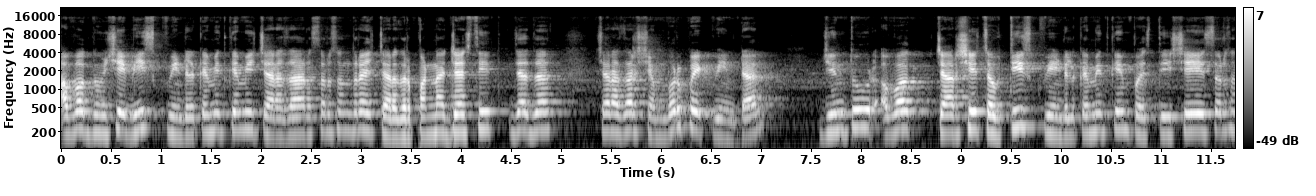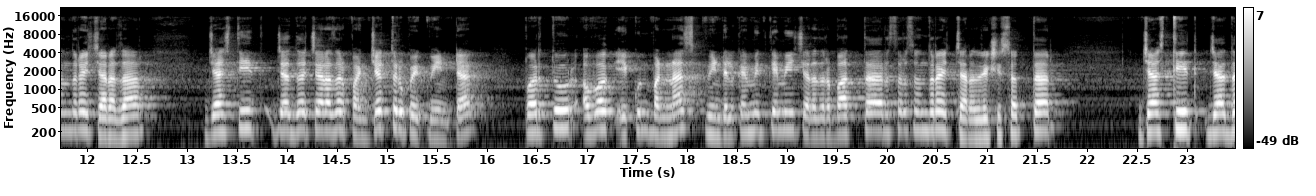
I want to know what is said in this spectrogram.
अवक दोनशे वीस क्विंटल कमीत कमी चार हजार सरसंद्र चार हजार पन्नास जास्तीत जास्त चार हजार शंभर रुपये क्विंटल. जिंतूर अवक चारशे चौतीस क्विंटल. कमीत कमी पस्तीसशे सरसंद्र चार हजार. जास्तीत जास्त चार हजार पंच्याहत्तर रुपये क्विंटल. परतूर अवक एकोणपन्नास क्विंटल. कमीत कमी चार हजार बहात्तर सरसंद्र चार हजार एकशे सत्तर. जास्तीत जास्त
